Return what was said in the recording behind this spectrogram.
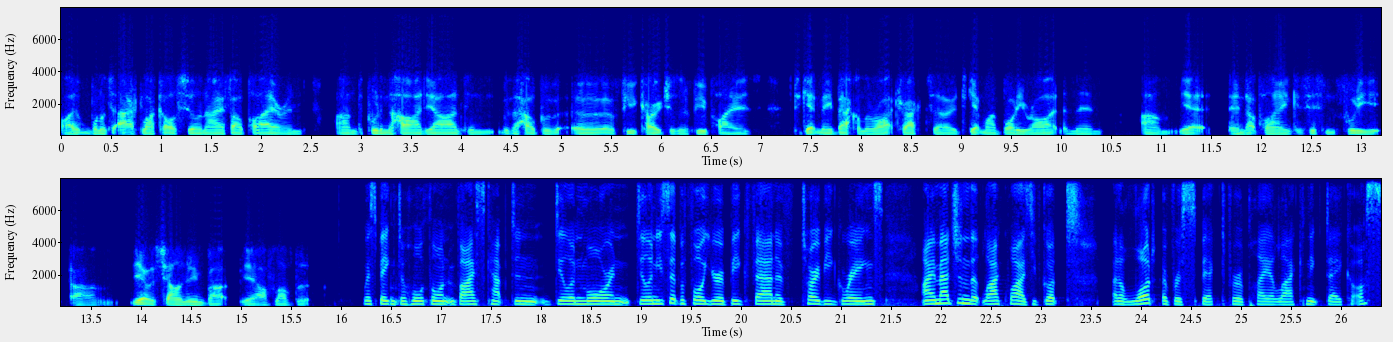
I wanted to act like I was still an AFL player and um, to put in the hard yards and with the help of a, a few coaches and a few players to get me back on the right track. So to get my body right and then um, yeah, end up playing consistent footy. Um, yeah, it was challenging, but yeah, I've loved it. We're speaking to Hawthorn Vice Captain Dylan Moore. And Dylan, you said before you're a big fan of Toby Greene's. I imagine that likewise you've got a lot of respect for a player like Nick Daicos.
